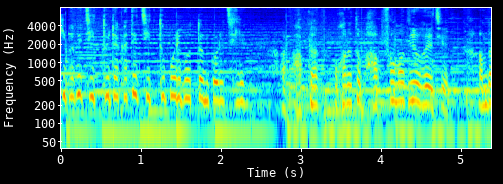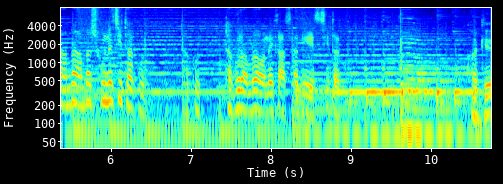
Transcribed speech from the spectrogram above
কীভাবে চিত্ত ডাকাতে চিত্ত পরিবর্তন করেছিলেন? আর আপনার ওখানে তো ভাব সমাধিও হয়েছে। আমরা আমরা আমরা শুনেছি ঠাকুর। ঠাকুর ঠাকুর আমরা অনেক আশা নিয়ে এসেছি ঠাকুর। আগে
